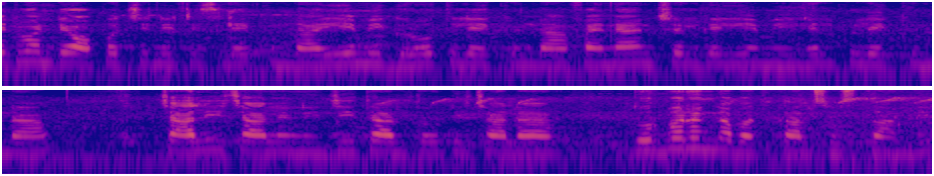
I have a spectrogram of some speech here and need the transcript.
ఎటువంటి ఆపర్చునిటీస్ లేకుండా ఏమీ గ్రోత్ లేకుండా ఫైనాన్షియల్గా ఏమీ హెల్ప్ లేకుండా చాలీ చాలని జీతాలతోటి చాలా దుర్భరంగా బతకాల్సి వస్తుంది.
